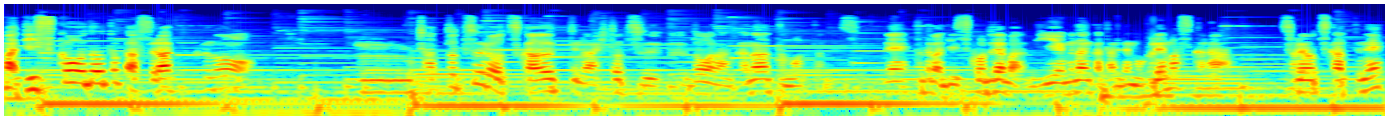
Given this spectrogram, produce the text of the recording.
まあ、 Discord とか Slack の、うーん、チャットツールを使うっていうのは一つどうなんかなと思ったんですよね。例えば Discord であれば DM なんか誰でも触れますから、それを使ってね、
